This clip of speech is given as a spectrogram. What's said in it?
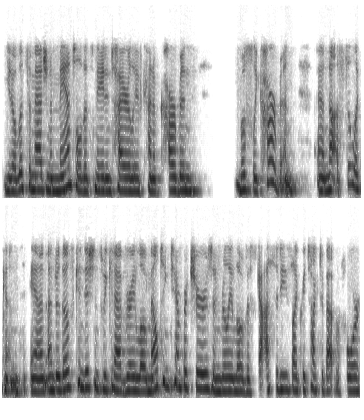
you know, let's imagine a mantle that's made entirely of kind of carbon, mostly carbon and not silicon. And under those conditions, we could have very low melting temperatures and really low viscosities like we talked about before.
